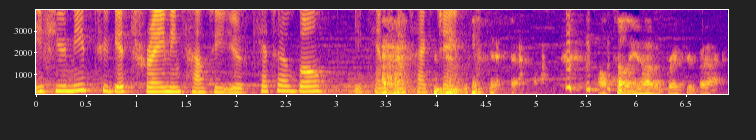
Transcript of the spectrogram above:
if you need to get training how to use kettlebell, you can contact James. I'll tell you how to break your back.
